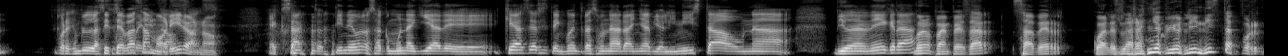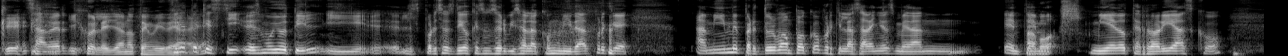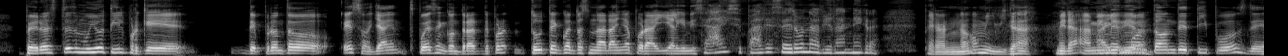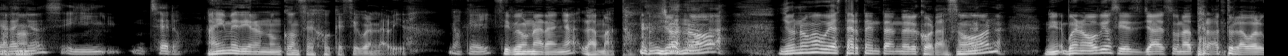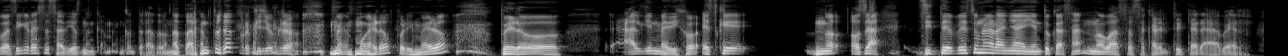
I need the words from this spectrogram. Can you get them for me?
por ejemplo las Si que te vas a morir o no. Exacto, tiene, o sea, como una guía de qué hacer si te encuentras una araña violinista o una viuda negra. Bueno, para empezar, saber cuál es la araña violinista, porque. Saber. Híjole, yo no tengo idea. Fíjate ¿eh? que sí, es muy útil y eh, por eso os digo que es un servicio a la comunidad porque a mí me perturba un poco porque las arañas me dan entre miedo, terror y asco. Pero esto es muy útil porque de pronto eso, ya puedes encontrar, de pronto, tú te encuentras una araña por ahí y alguien dice, ay, se parece ser una viuda negra. Pero no, mi vida. Mira, a mí Hay me un dieron. montón de tipos de Ajá. arañas y cero. A mí me dieron un consejo que sigo en la vida. Ok. Si veo una araña, la mato. Yo no. Yo no me voy a estar tentando el corazón. Ni- bueno, obvio, si es, ya es una tarántula o algo así. Gracias a Dios nunca me he encontrado una tarántula porque yo creo me muero primero. Pero alguien me dijo, es que no, o sea, si te ves una araña ahí en tu casa, no vas a sacar el Twitter a ver.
